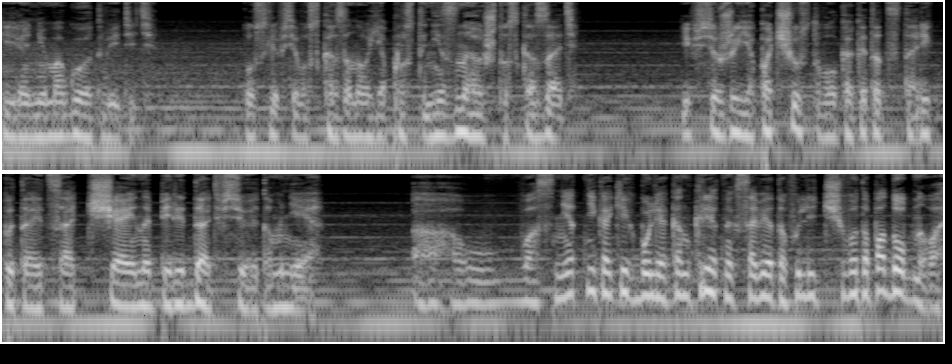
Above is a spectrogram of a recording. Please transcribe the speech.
Я не могу ответить. После всего сказанного я просто не знаю, что сказать. И все же я почувствовал, как этот старик пытается отчаянно передать все это мне. А у вас нет никаких более конкретных советов или чего-то подобного?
